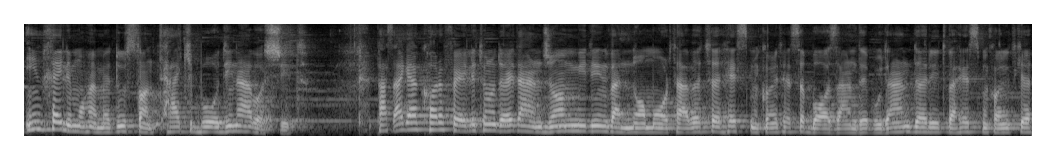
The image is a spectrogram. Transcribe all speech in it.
این خیلی مهمه دوستان تک بودی نباشید. پس اگر کار فعلیتون رو دارید انجام میدین و نامرتبط حس می‌کنید حس بازنده بودن دارید و حس می‌کنید که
